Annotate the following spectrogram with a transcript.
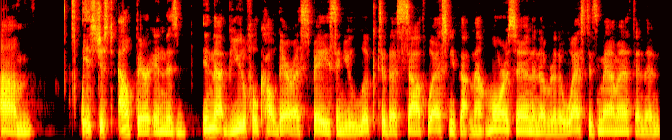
um, it's just out there in this in that beautiful caldera space and you look to the southwest and you've got Mount Morrison and over to the west is Mammoth and then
